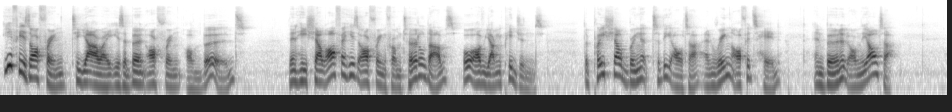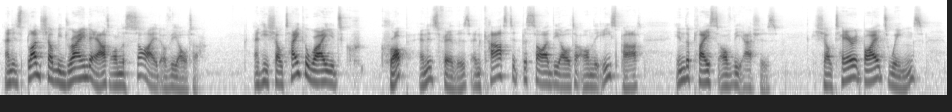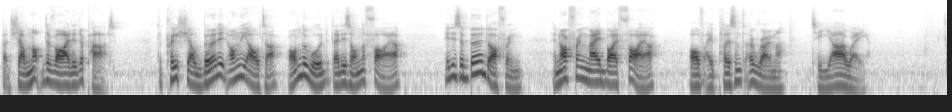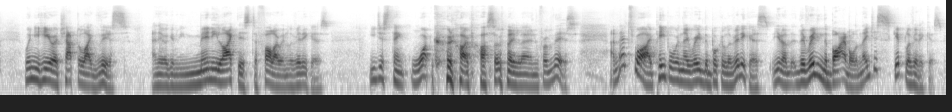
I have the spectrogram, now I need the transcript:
If his offering to Yahweh is a burnt offering of birds, then he shall offer his offering from turtle doves or of young pigeons. The priest shall bring it to the altar and wring off its head and burn it on the altar. And its blood shall be drained out on the side of the altar and he shall take away its crop and its feathers, and cast it beside the altar on the east part, in the place of the ashes. He shall tear it by its wings, but shall not divide it apart. The priest shall burn it on the altar, on the wood that is on the fire. It is a burnt offering, an offering made by fire, of a pleasant aroma to Yahweh. When you hear a chapter like this, and there are going to be many like this to follow in Leviticus, you just think, what could I possibly learn from this? And that's why people, when they read the book of Leviticus, you know, they're reading the Bible and they just skip Leviticus.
